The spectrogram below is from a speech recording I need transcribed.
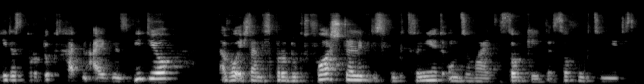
jedes Produkt hat ein eigenes Video, wo ich dann das Produkt vorstelle, wie das funktioniert und so weiter. So geht es, so funktioniert es.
